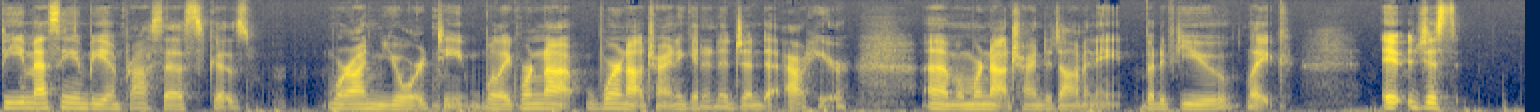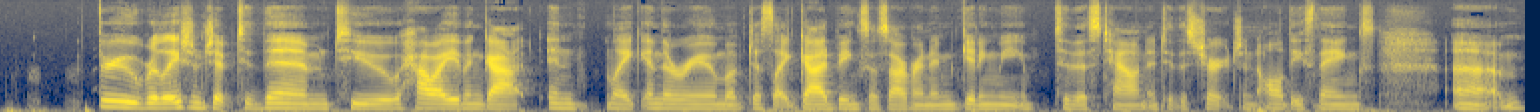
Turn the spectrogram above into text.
be messy and be in process because we're on your team. We're like we're not we're not trying to get an agenda out here, um, and we're not trying to dominate. But if you like, it just through relationship to them to how I even got in like in the room of just like God being so sovereign and getting me to this town and to this church and all these things. Um,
